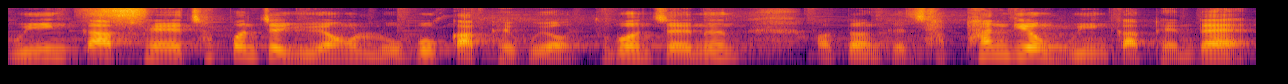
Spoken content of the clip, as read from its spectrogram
무인 카페의 첫 번째 유형은 로봇 카페고요. 두 번째는 어떤 그 자판기형 무인 카페인데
